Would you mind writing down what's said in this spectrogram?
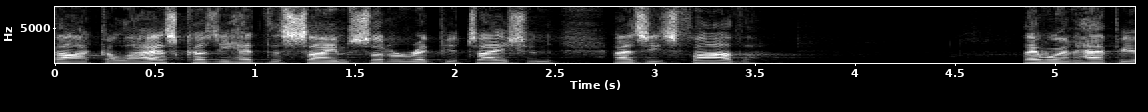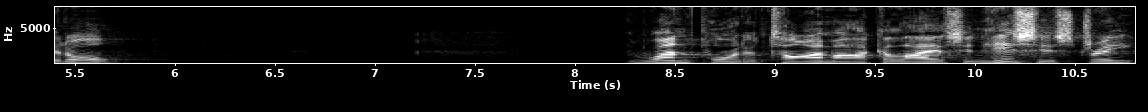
Archelaus because he had the same sort of reputation as his father. They weren't happy at all. At one point of time, Archelaus in his history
